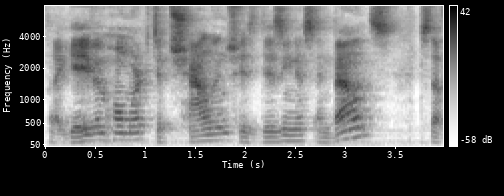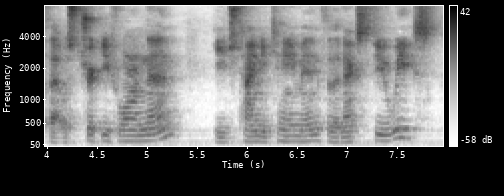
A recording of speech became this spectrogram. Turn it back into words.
But I gave him homework to challenge his dizziness and balance, stuff that was tricky for him then. Each time he came in for the next few weeks,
